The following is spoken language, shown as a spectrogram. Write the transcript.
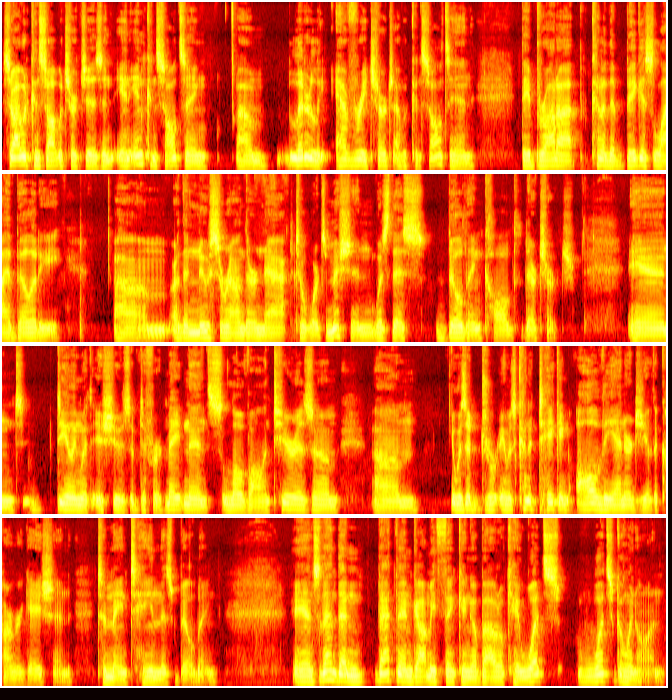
So, I would consult with churches, and, and in consulting, um, literally every church I would consult in, they brought up kind of the biggest liability um, or the noose around their neck towards mission was this building called their church. And dealing with issues of deferred maintenance, low volunteerism. Um, it was a it was kind of taking all the energy of the congregation to maintain this building. And so then then that then got me thinking about okay, what's what's going on?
